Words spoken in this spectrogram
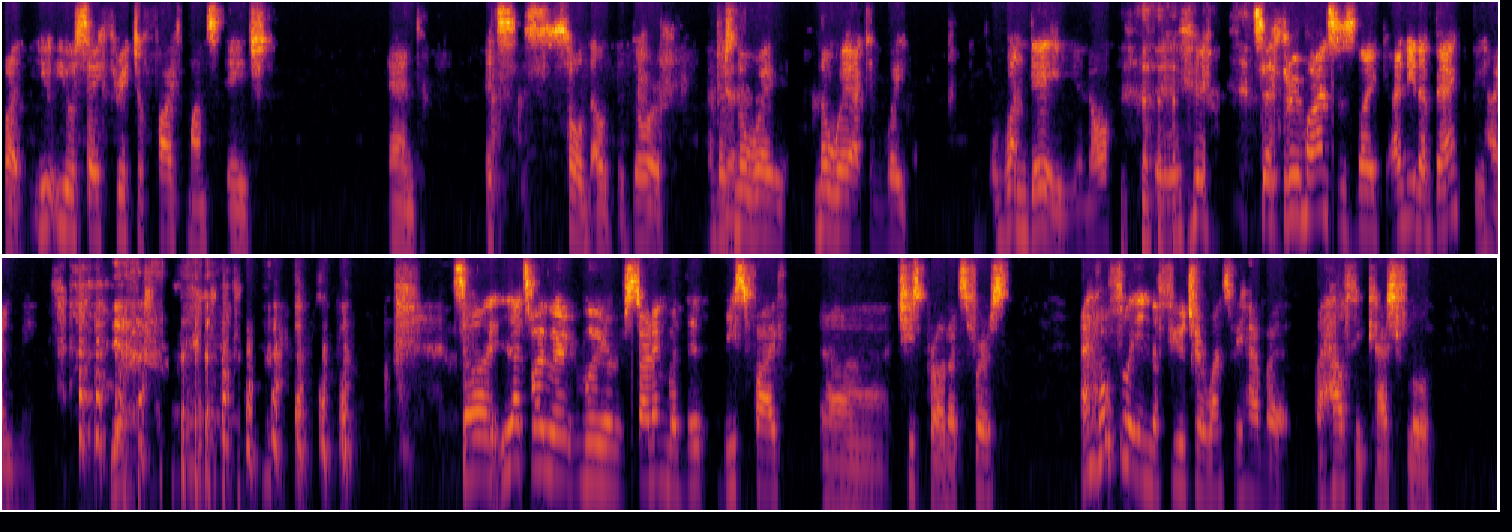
But you, you say three to five months aged, and it's sold out the door. And there's yeah. no way, no way I can wait one day. You know, so three months is like I need a bank behind me. yeah. So that's why we're we're starting with the, these five uh, cheese products first, and hopefully in the future, once we have a, a healthy cash flow,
